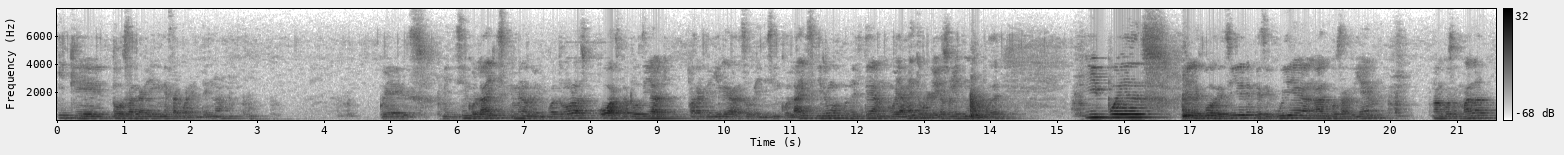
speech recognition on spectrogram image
Y que todo salga bien en esta cuarentena. Pues 25 likes en menos de 24 horas o hasta dos días para que llegue a esos 25 likes. Iremos con el TEAM, obviamente, porque yo solito no voy a poder. Y pues, ¿qué les puedo decir? Que se cuiden, hagan cosas bien, no hagan cosas malas.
